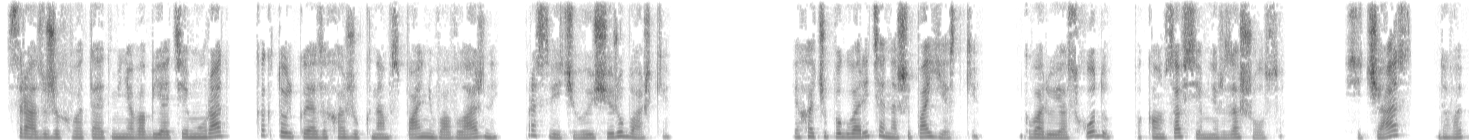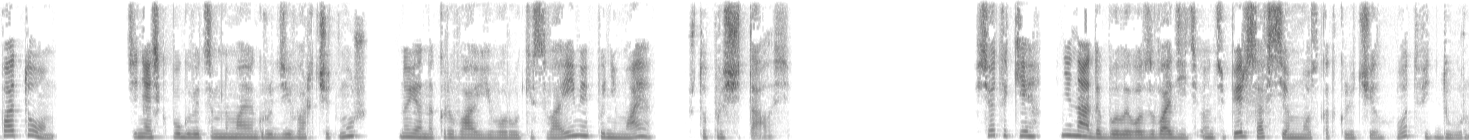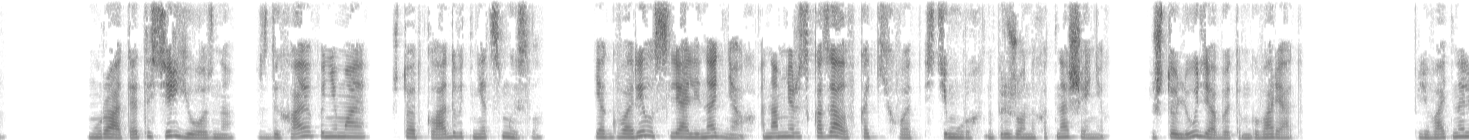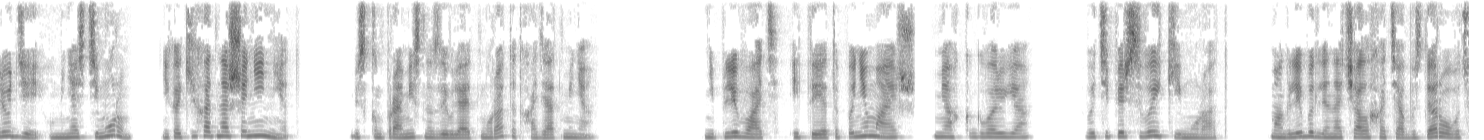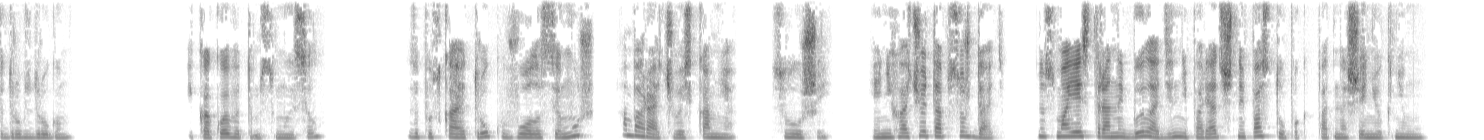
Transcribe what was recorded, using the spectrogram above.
Сразу же хватает меня в объятия Мурат, как только я захожу к нам в спальню во влажной, просвечивающей рубашке. «Я хочу поговорить о нашей поездке», — говорю я сходу, пока он совсем не разошелся. «Сейчас? Давай потом». Тенясь к пуговицам на моей груди, ворчит муж, но я накрываю его руки своими, понимая, что просчиталась. Все-таки не надо было его заводить, он теперь совсем мозг отключил. Вот ведь дура. Мурат, это серьезно. Вздыхаю, понимая, что откладывать нет смысла. Я говорила с Лялей на днях. Она мне рассказала, в каких вы с Тимурах напряженных отношениях и что люди об этом говорят. Плевать на людей. У меня с Тимуром никаких отношений нет. Бескомпромиссно заявляет Мурат, отходя от меня. Не плевать, и ты это понимаешь, мягко говорю я. Вы теперь свояки, Мурат. Могли бы для начала хотя бы здороваться друг с другом. И какой в этом смысл? Запускает руку в волосы муж, оборачиваясь ко мне. Слушай, я не хочу это обсуждать, но с моей стороны был один непорядочный поступок по отношению к нему.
